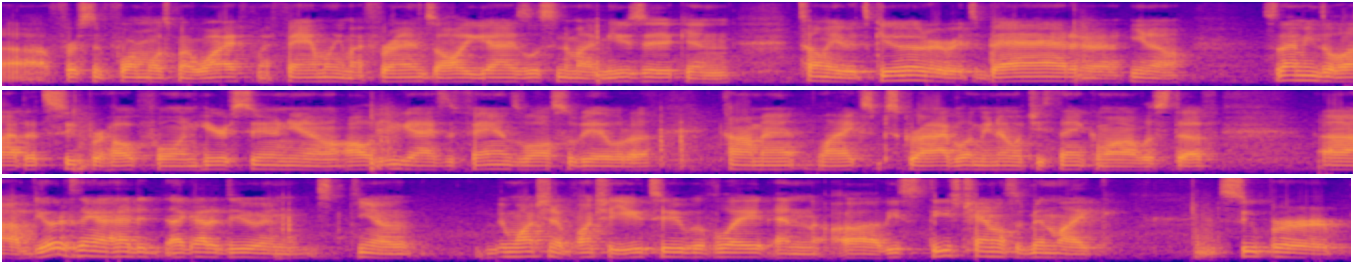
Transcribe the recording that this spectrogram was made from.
Uh, first and foremost, my wife, my family, my friends, all you guys listen to my music and tell me if it's good or it's bad, or you know so that means a lot. That's super helpful. And here soon, you know, all of you guys, the fans, will also be able to comment, like, subscribe, let me know what you think on all this stuff. Uh, the other thing I had to, I got to do, and you know, been watching a bunch of YouTube of late, and uh, these these channels have been like super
